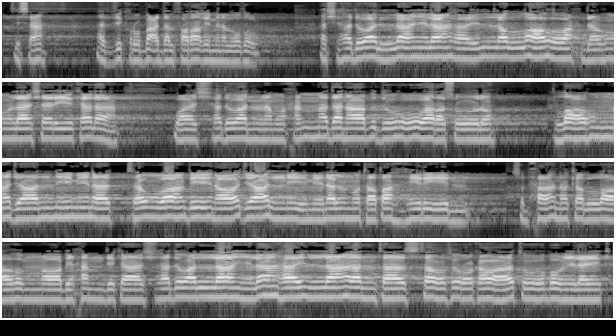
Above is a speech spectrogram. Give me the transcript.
تسعة الذكر بعد الفراغ من الوضوء. أشهد أن لا إله إلا الله وحده لا شريك له وأشهد أن محمدا عبده ورسوله. اللهم اجعلني من التوابين واجعلني من المتطهرين. سبحانك اللهم وبحمدك أشهد أن لا إله إلا أنت أستغفرك وأتوب إليك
